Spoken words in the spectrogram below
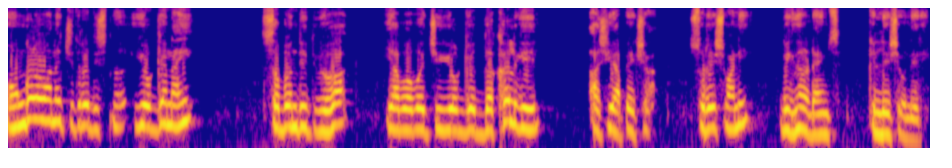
ओंगळवानं चित्र दिसणं योग्य नाही. संबंधित विभाग याबाबतची योग्य दखल घेईल अशी अपेक्षा. सुरेश वाणी विघ्नर टाइम्स किल्ले शिवनेरी.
